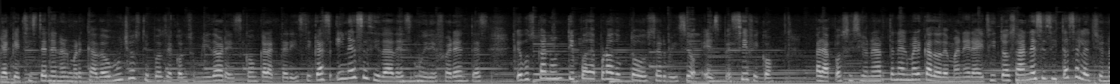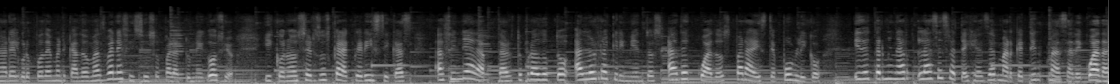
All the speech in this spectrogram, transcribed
ya que existen en el mercado muchos tipos de consumidores con características y necesidades muy diferentes que buscan un tipo de producto o servicio específico. Para posicionarte en el mercado de manera exitosa necesitas seleccionar el grupo de mercado más beneficioso para tu negocio y conocer sus características a fin de adaptar tu producto a los requerimientos adecuados para este público y determinar las estrategias de marketing más adecuadas.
